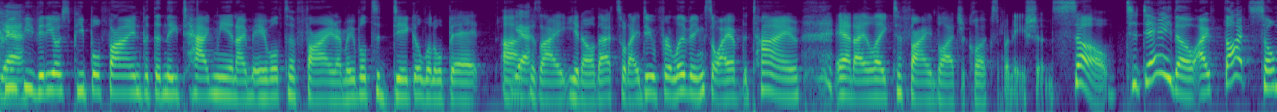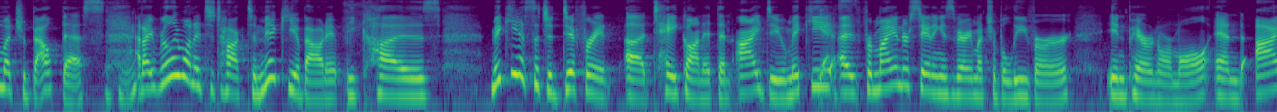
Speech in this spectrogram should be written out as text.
Yeah. creepy videos people find, but then they tag me and I'm able to find. I'm able to dig a little bit Yeah. because I you know that's what I do for a living, so I have the time and I like to find logical explanations. So today though, I've thought so much about this, Mm-hmm. and I really wanted to talk to Mickey about it because. Mickey has such a different uh, take on it than I do. Mickey, Yes. uh, from my understanding, is very much a believer in paranormal, and I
